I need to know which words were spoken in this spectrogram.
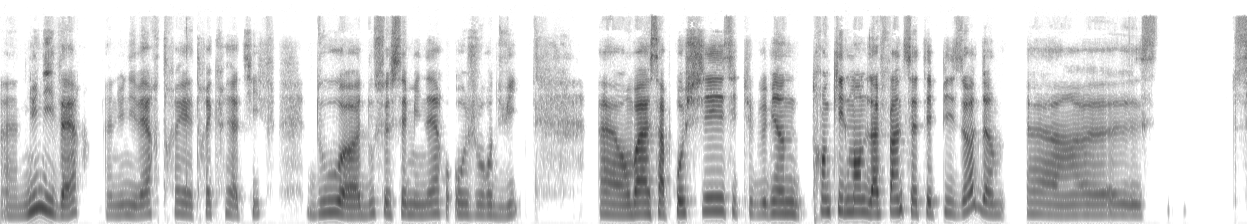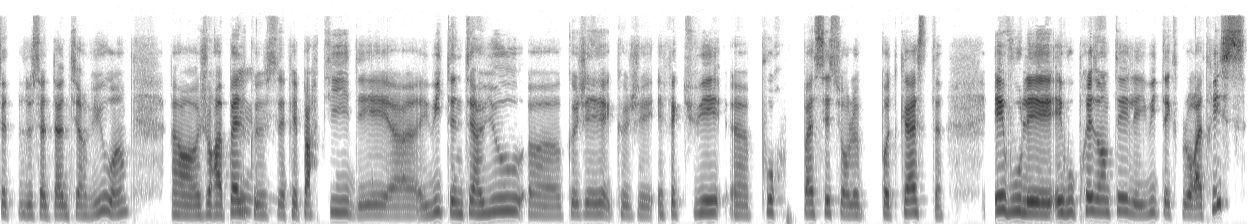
un univers un univers très, très créatif, d'où euh, d'où ce séminaire aujourd'hui. Euh, on va s'approcher, si tu le veux bien, tranquillement de la fin de cet épisode. Euh, de cette interview. Hein. je rappelle que mmh. ça fait partie des huit interviews que j'ai que j'ai effectuées pour passer sur le podcast et vous les et vous présenter les huit exploratrices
